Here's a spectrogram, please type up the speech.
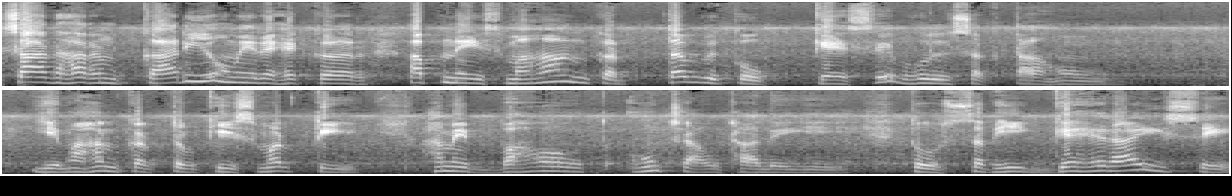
साधारण कार्यों में रहकर अपने इस महान कर्तव्य को कैसे भूल सकता हूँ? ये महान कर्तव्य की स्मृति हमें बहुत ऊँचा उठा देगी। तो सभी गहराई से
